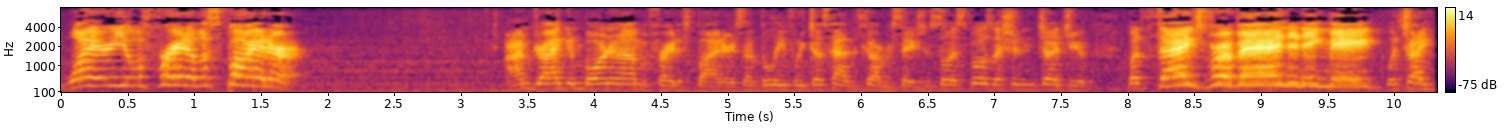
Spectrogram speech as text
Why are you afraid of a spider? I'm Dragonborn and I'm afraid of spiders. I believe we just had this conversation, so I suppose I shouldn't judge you. But thanks for abandoning me, which I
